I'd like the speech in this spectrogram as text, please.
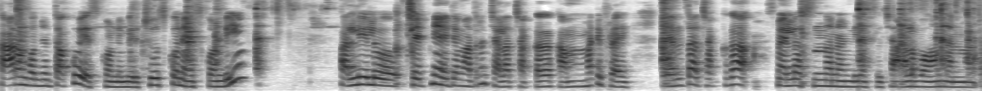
కారం కొంచెం తక్కువ వేసుకోండి. మీరు చూసుకొని వేసుకోండి పల్లీలు చట్నీ అయితే మాత్రం చాలా చక్కగా కమ్మటి ఫ్రై. ఎంత చక్కగా స్మెల్ వస్తుందోనండి. అసలు చాలా బాగుందన్నమాట.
